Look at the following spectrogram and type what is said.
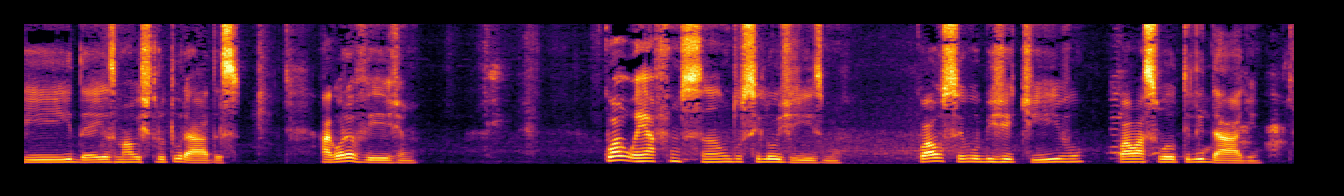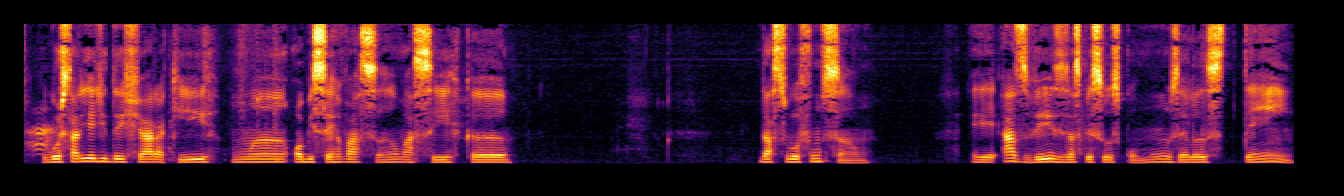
e ideias mal estruturadas. Agora vejam, qual é a função do silogismo? Qual o seu objetivo? Qual a sua utilidade? Eu gostaria de deixar aqui uma observação acerca da sua função. É, às vezes as pessoas comuns elas têm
